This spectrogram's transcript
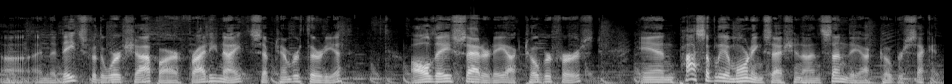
Uh, and the dates for the workshop are Friday night, September 30th, all day Saturday, October 1st, and possibly a morning session on Sunday, October 2nd.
